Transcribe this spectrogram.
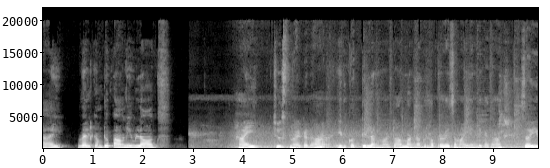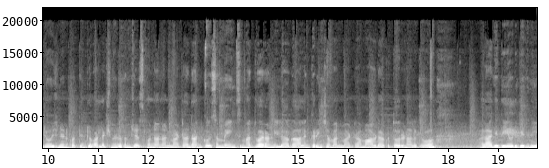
Hi welcome to Pavani vlogs hi చూస్తున్నారు కదా? ఇది కొత్త ఇల్లు అనమాట మొన్న గృహప్రవేశం అయ్యింది కదా. సో ఈరోజు నేను కొత్త ఇంట్లో వరలక్ష్మి వ్రతం చేసుకున్నాను అనమాట దానికోసం మెయిన్ సింహద్వారాన్ని ఇలాగా అలంకరించామన్నమాట మామిడాకు తోరణాలతో. అలాగే దేవుడి గదిని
